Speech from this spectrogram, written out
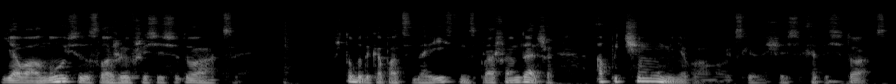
Я волнуюсь из-за сложившейся ситуации. Чтобы докопаться до истины, спрашиваем дальше. А почему меня волнует следующая эта ситуация?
